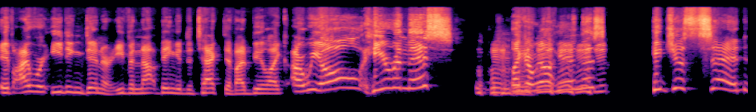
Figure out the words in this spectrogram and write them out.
if I were eating dinner, even not being a detective, I'd be like, Are we all hearing this? Like, are we all hearing this? He just said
